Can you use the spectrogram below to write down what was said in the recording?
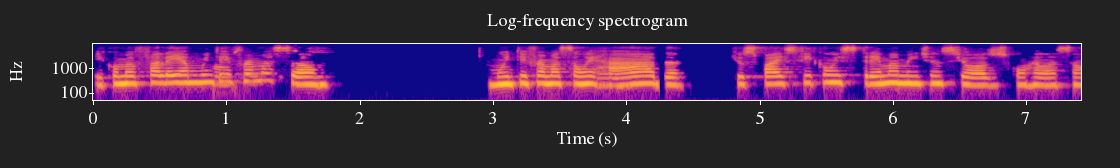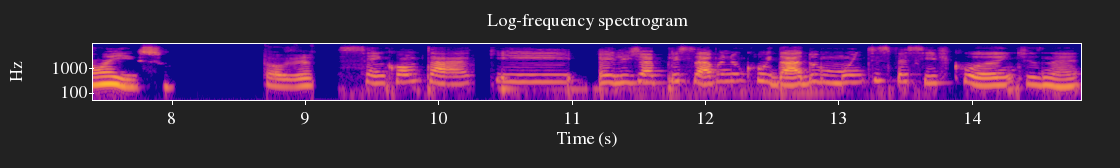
E como eu falei, é muita informação, muita informação errada, que os pais ficam extremamente ansiosos com relação a isso. Talvez. Sem contar que eles já precisavam de um cuidado muito específico antes, né?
